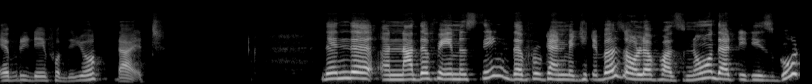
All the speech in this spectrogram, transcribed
every day for the, your diet. Then the another famous thing the fruit and vegetables all of us know that it is good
